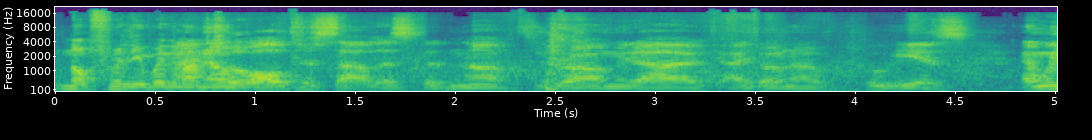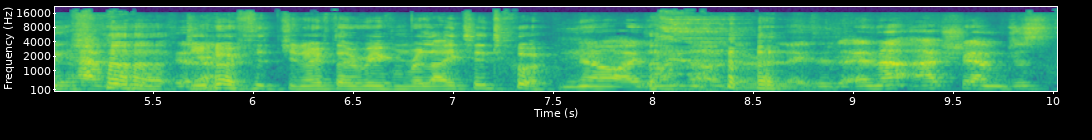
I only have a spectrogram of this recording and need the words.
not familiar with him I at know. Walter Salles, but not João. I don't know who he is. And we haven't do you know? If, do you know if they're even related? Or? No, I don't know if they're related. And I, actually, I'm just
